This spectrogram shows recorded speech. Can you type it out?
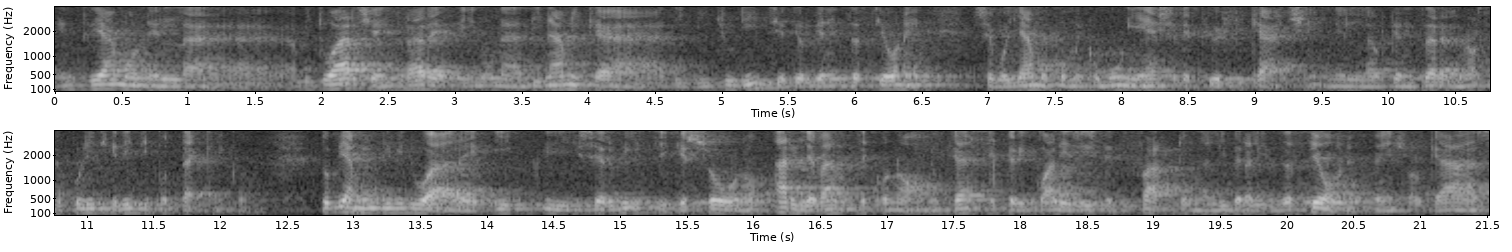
entriamo nel abituarci a entrare in una dinamica di, di giudizio e di organizzazione, se vogliamo come comuni essere più efficaci nell'organizzare le nostre politiche di tipo tecnico. Dobbiamo individuare i, i, servizi che sono a rilevanza economica e per i quali esiste di fatto una liberalizzazione, penso al gas,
